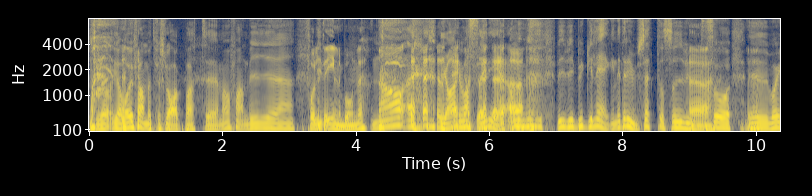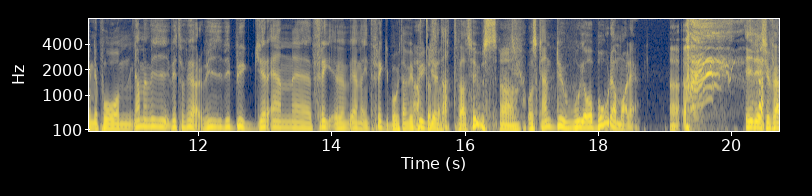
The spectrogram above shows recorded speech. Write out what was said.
Så jag, jag la ju fram ett förslag på att, eh, men vad fan, vi... eh, Få lite inneboende. Nå, jag hade massa idéer. Ja, vi, vi, vi bygger lägenheter i huset och så, vi. Ja. Så Ja. eh, var jag inne på, mm, ja men vi, vet du vad vi gör? Vi, vi bygger en, eh, fri, eh, inte friggebo, utan vi bygger Attefall. ett attefallshus. Ja. Och så kan du och jag bo där Malin. I det 25,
